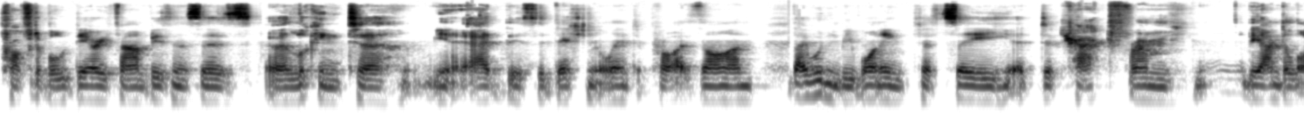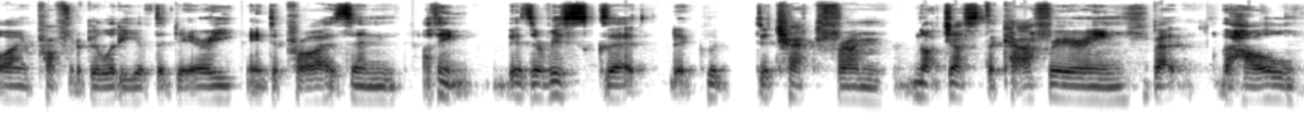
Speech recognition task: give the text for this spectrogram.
profitable dairy farm businesses are looking to you know, add this additional enterprise on, they wouldn't be wanting to see it detract from the underlying profitability of the dairy enterprise. And I think there's a risk that it could detract from not just the calf rearing, but the whole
